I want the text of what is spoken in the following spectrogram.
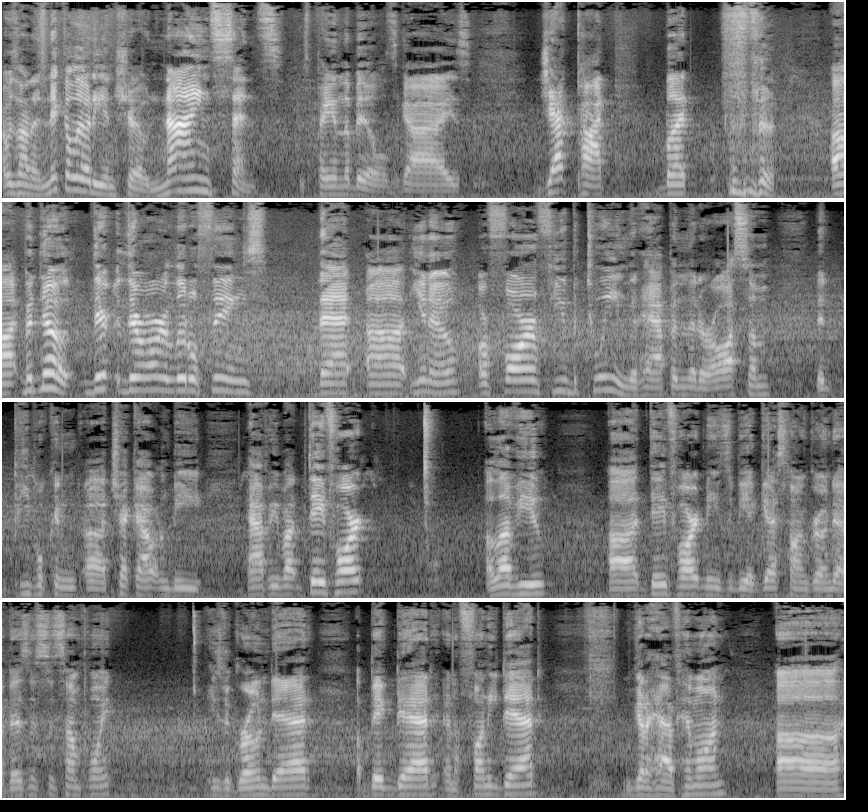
I was on a Nickelodeon show. Nine cents is paying the bills, guys. Jackpot. But, uh, but no, there there are little things that uh, you know are far and few between that happen that are awesome that people can uh, check out and be happy about. Dave Hart, I love you. Uh, Dave Hart needs to be a guest on Grown Dad Business at some point. He's a grown dad, a big dad, and a funny dad. We gotta have him on. Uh,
